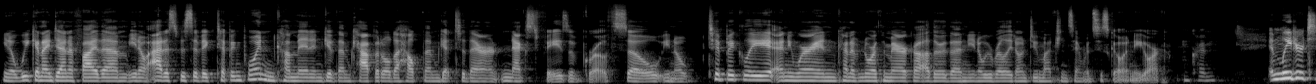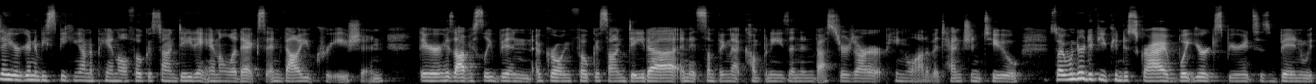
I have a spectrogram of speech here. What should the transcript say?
you know, we can identify them, you know, at a specific tipping point and come in and give them capital to help them get to their next phase of growth. So, you know, typically anywhere in kind of North America, other than, you know, we really don't do much in San Francisco and New York. Okay. And later today, you're going to be speaking on a panel focused on data analytics and value creation. There has obviously been a growing focus on data, and it's something that companies and investors are paying a lot of attention to. So I wondered if you can describe what your experience has been with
